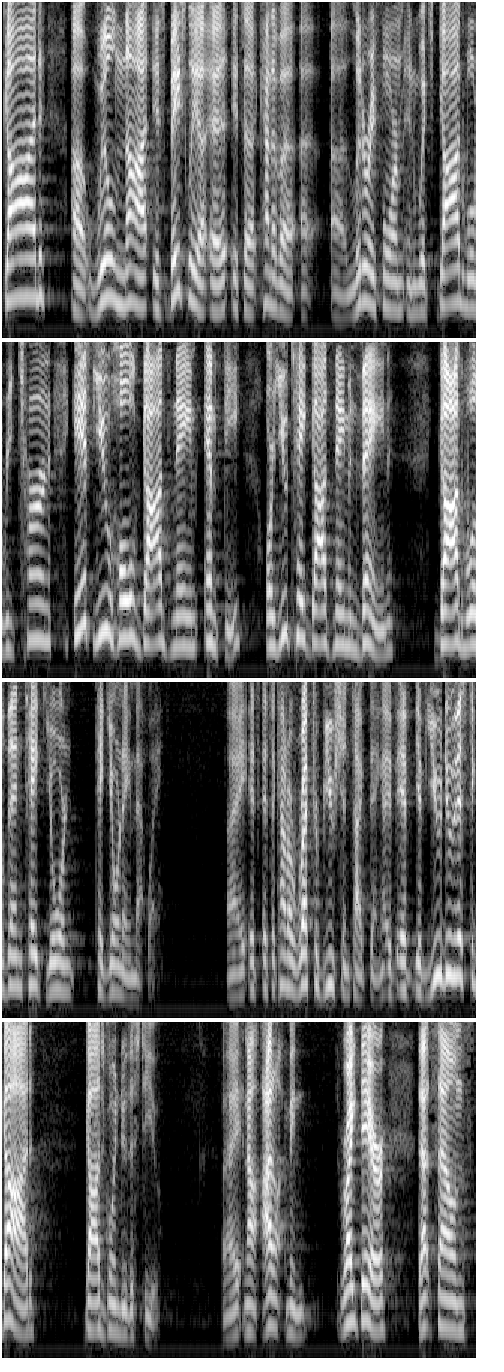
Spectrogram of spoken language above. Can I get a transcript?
God uh, will not, it's basically a, a, it's a kind of a, a, a literary form in which God will return if you hold God's name empty or you take God's name in vain, God will then take your, take your name that way. Right? It's, it's a kind of a retribution type thing. If, if, if you do this to God, God's going to do this to you. Right? Now, I don't, I mean, right there, that sounds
